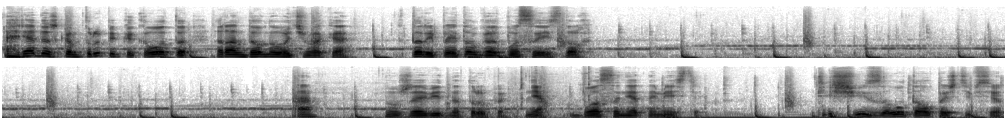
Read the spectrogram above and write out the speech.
А рядышком трупик какого-то рандомного чувака, который по итогу от босса и сдох. А, уже видно трупы. Не, босса нет на месте. Еще и залутал почти все.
